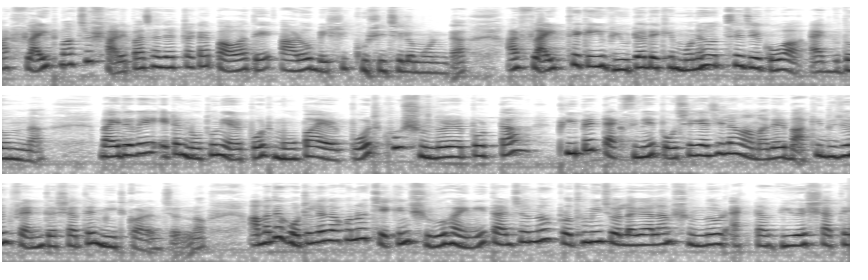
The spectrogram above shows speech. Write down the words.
আর ফ্লাইট মাত্র সাড়ে পাঁচ হাজার টাকায় পাওয়াতে আরও বেশি খুশি ছিল মনটা। আর ফ্লাইট থেকে এই ভিউটা দেখে মনে হচ্ছে যে গোয়া একদম না। বাই দ্য ওয়ে এটা নতুন এয়ারপোর্ট মোপা এয়ারপোর্ট খুব সুন্দর এয়ারপোর্টটা প্রিপেড ট্যাক্সি নিয়ে পৌঁছে গেছিলাম আমাদের বাকি দুজন ফ্রেন্ডদের সাথে মিট করার জন্য। আমাদের হোটেলে তখনও চেক ইন শুরু হয়নি, তার জন্য প্রথমেই চলে গেলাম সুন্দর একটা ভিউয়ের সাথে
